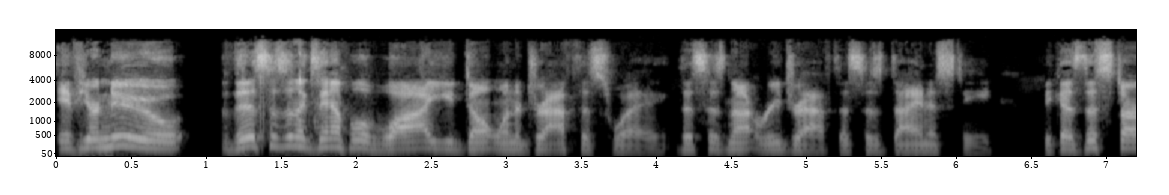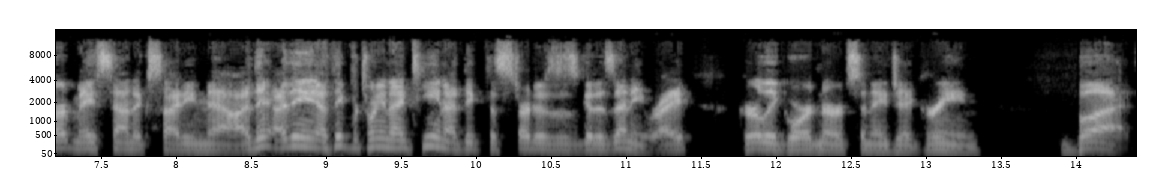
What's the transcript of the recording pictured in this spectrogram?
if you're new, this is an example of why you don't want to draft this way. This is not redraft. This is dynasty because this start may sound exciting now. I think I think I think for 2019, I think this start is as good as any, right? Gurley, Gordon, Ertz, and AJ Green. But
